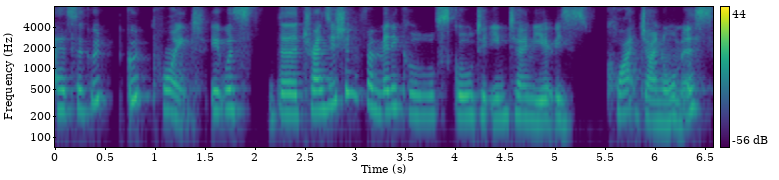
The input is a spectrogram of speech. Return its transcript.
it's a good good point. It was the transition from medical school to intern year is quite ginormous.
